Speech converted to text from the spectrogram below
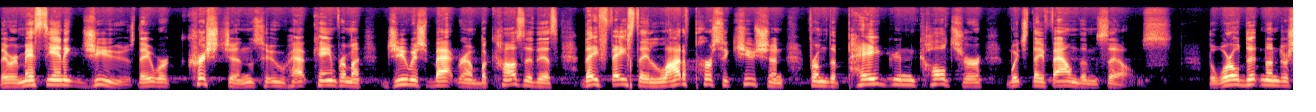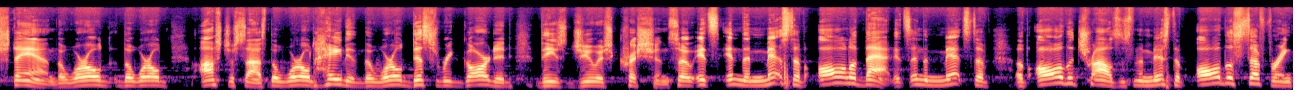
They were Messianic Jews. They were Christians who came from a Jewish background. Because of this, they faced a lot of persecution from the pagan culture which they found themselves. The world didn't understand. The world, the world ostracized. The world hated. The world disregarded these Jewish Christians. So it's in the midst of all of that, it's in the midst of, of all the trials, it's in the midst of all the suffering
